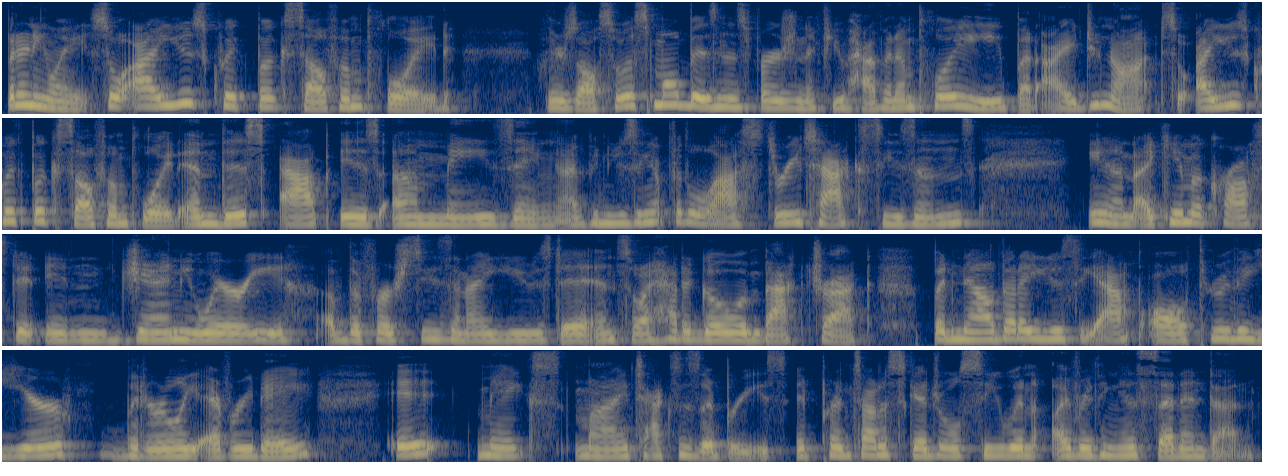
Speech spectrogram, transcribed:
But anyway, so I use QuickBooks Self Employed. There's also a small business version if you have an employee, but I do not. So I use QuickBooks Self Employed, and this app is amazing. I've been using it for the last three tax seasons, and I came across it in January of the first season I used it, and so I had to go and backtrack. But now that I use the app all through the year, literally every day, it makes my taxes a breeze. It prints out a Schedule C when everything is said and done.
